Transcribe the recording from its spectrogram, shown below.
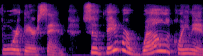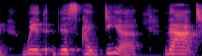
for their sin. So they were well acquainted with this idea that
